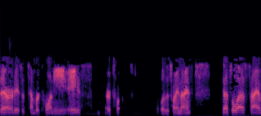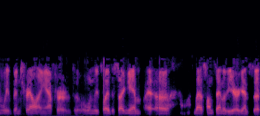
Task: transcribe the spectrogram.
Saturday, September 28th or tw- was it 29th? that's the last time we've been trailing after when we played the second game uh, last homestand of the year against the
